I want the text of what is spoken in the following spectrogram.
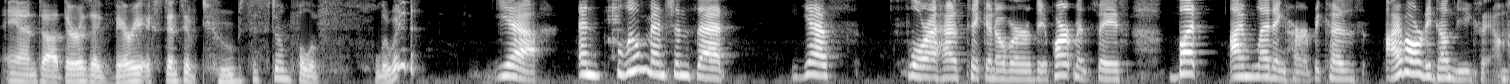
and uh, there is a very extensive tube system full of fluid. Yeah, and Bloom mentions that, yes, Flora has taken over the apartment space, but I'm letting her because I've already done the exam.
